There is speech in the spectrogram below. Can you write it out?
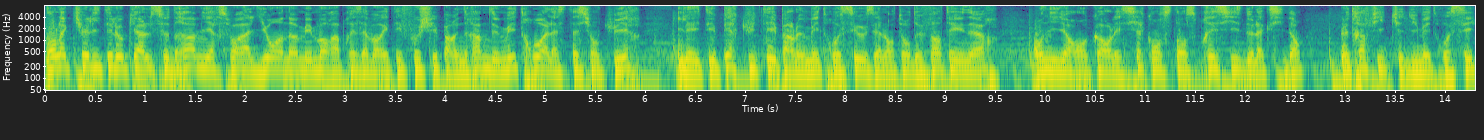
Dans l'actualité locale, ce drame hier soir à Lyon, un homme est mort après avoir été fauché par une rame de métro à la station Cuir. Il a été percuté par le métro C aux alentours de 21h. On ignore encore les circonstances précises de l'accident. Le trafic du métro C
